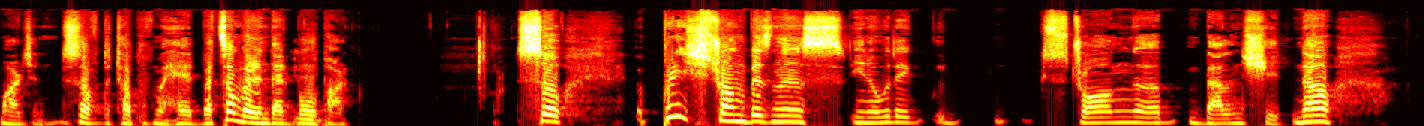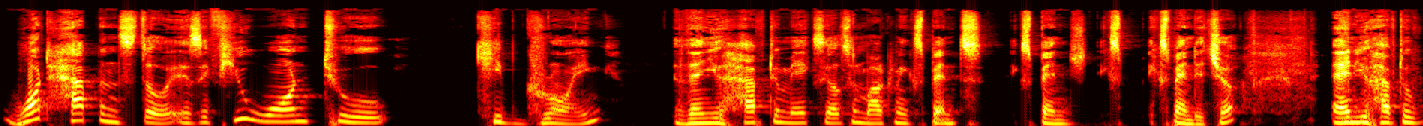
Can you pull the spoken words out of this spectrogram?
margin, just off the top of my head, but somewhere in that mm. ballpark. So, a pretty strong business, you know, with a strong uh, balance sheet. Now, what happens though is if you want to keep growing, then you have to make sales and marketing expense expend, expenditure, and you have to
